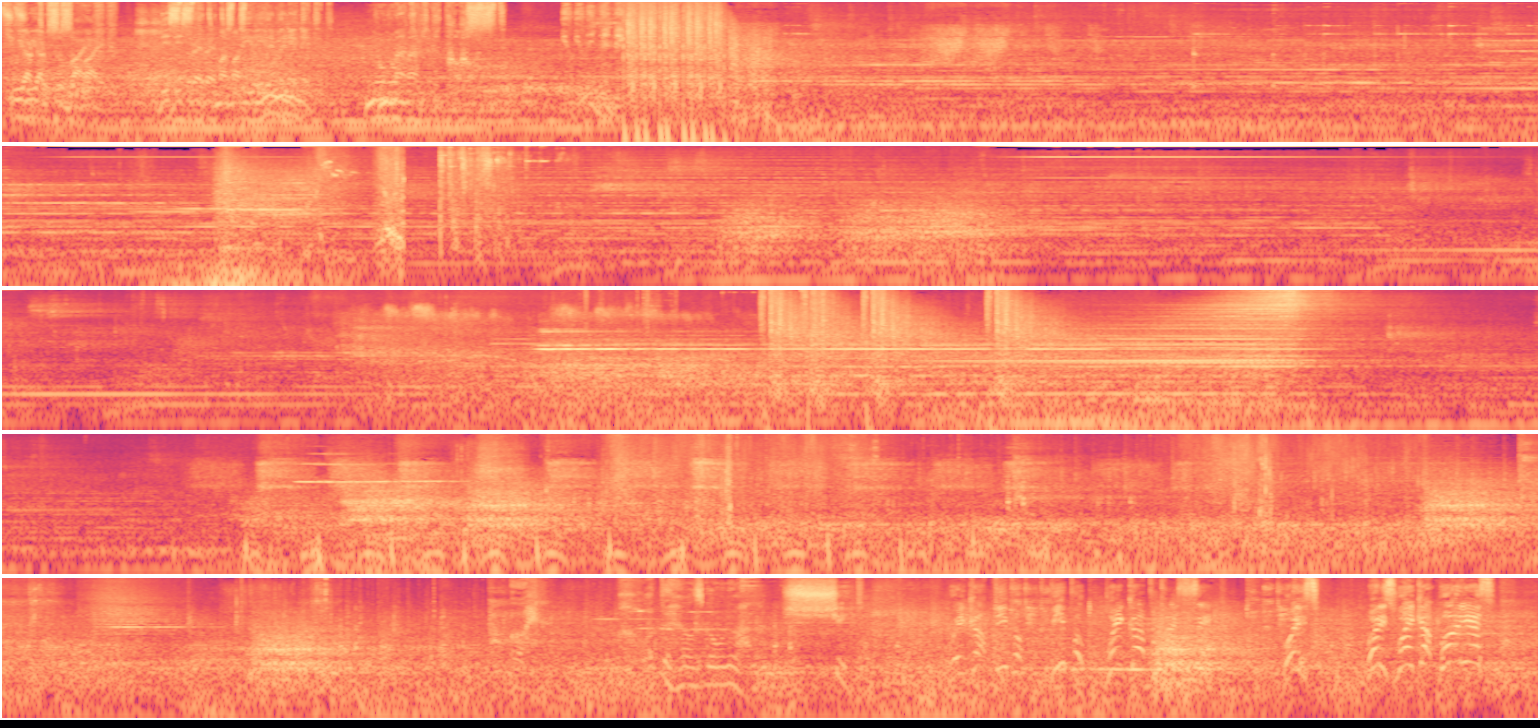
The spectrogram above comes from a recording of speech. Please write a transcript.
If we, are, to survive, this threat must be eliminated, no matter the cost. Eliminate. Wake up, people! People! Wake up, for Christ's sake! Boris! Boris, wake up! Boris!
